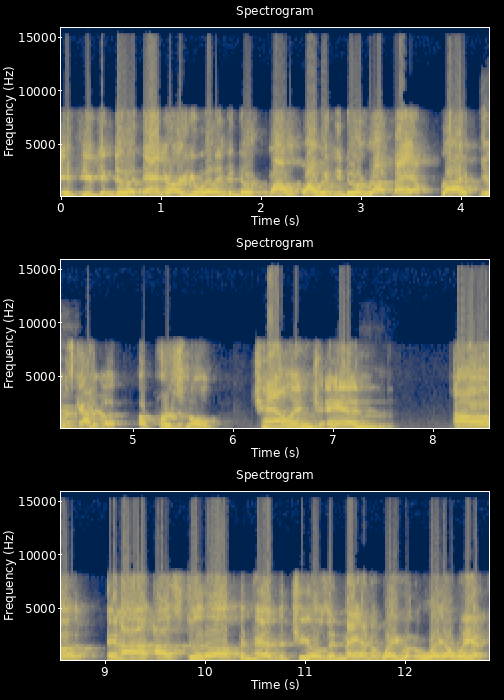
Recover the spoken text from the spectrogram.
if you can do it, Daniel, are you willing to do it? Why, why wouldn't you do it right now? Right? Yeah. It was kind of a, a personal challenge and mm. Uh, and I, I stood up and had the chills, and man, away away I went.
